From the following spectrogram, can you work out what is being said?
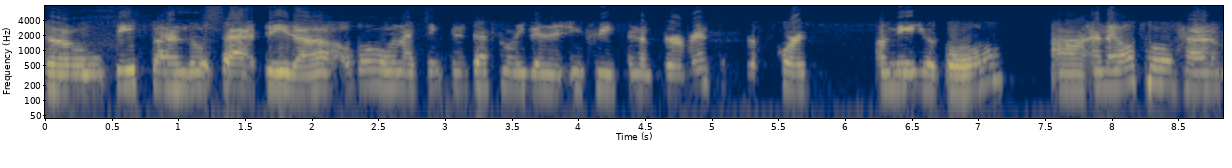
So based on those, that data alone, I think there's definitely been an increase in observance. This is, of course, a major goal. Uh, and I also have,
